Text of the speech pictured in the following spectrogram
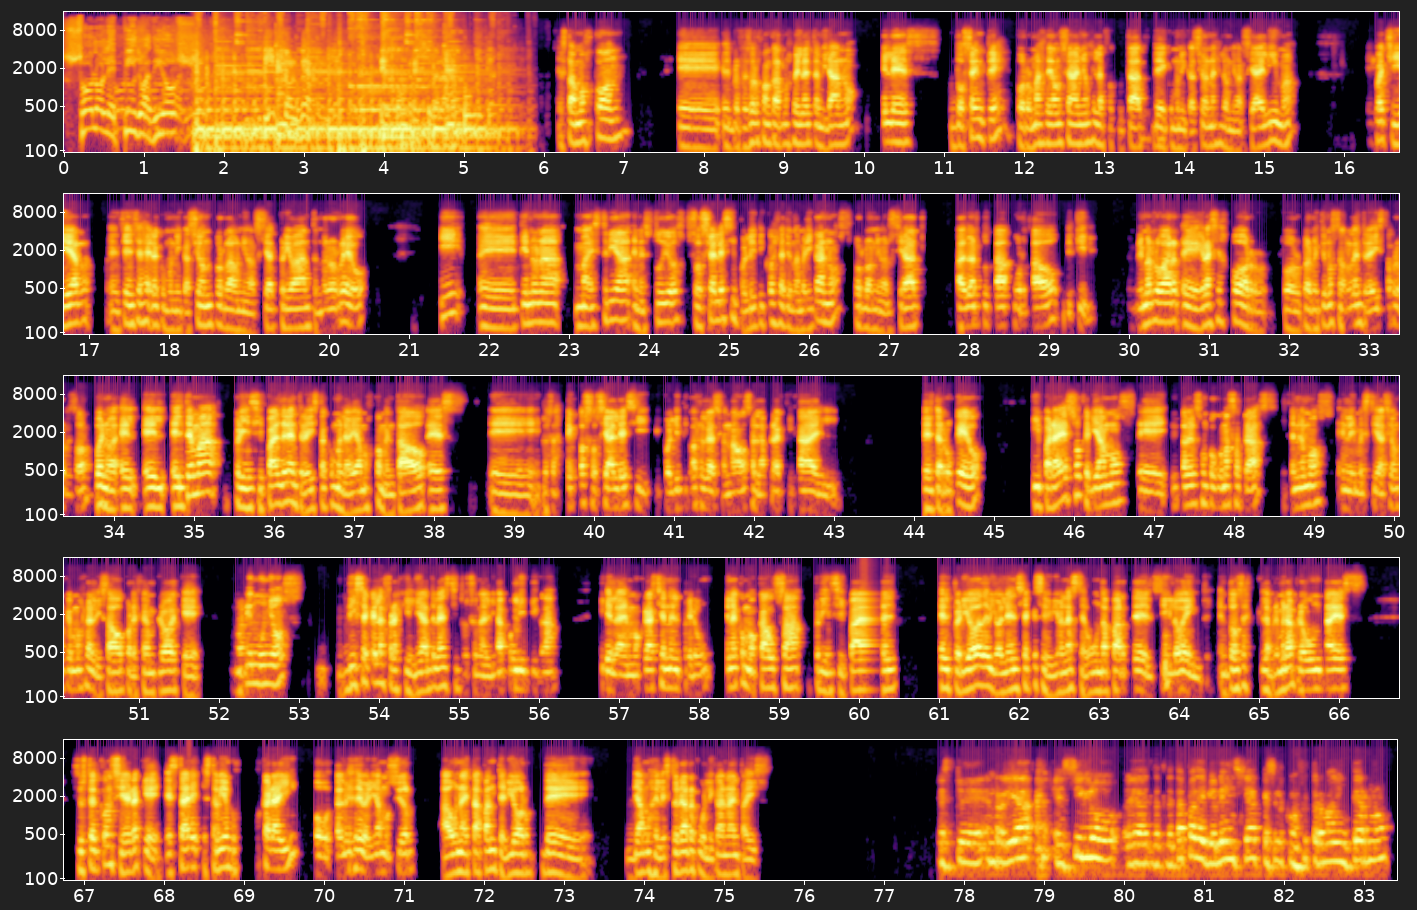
Solo le pido a Dios disolver del Congreso de la República. Estamos con eh, el profesor Juan Carlos Vela Altamirano. Él es docente por más de 11 años en la Facultad de Comunicaciones de la Universidad de Lima. Es bachiller en Ciencias de la Comunicación por la Universidad Privada Antenor Reo y eh, tiene una maestría en Estudios Sociales y Políticos Latinoamericanos por la Universidad Alberto Hurtado de Chile. Primer lugar, eh, gracias por, por, permitirnos tener la entrevista, profesor. Bueno, el, el, el, tema principal de la entrevista, como le habíamos comentado, es eh, los aspectos sociales y, y, políticos relacionados a la práctica del, del terruqueo. Y para eso queríamos eh, ir tal vez un poco más atrás. Tenemos en la investigación que hemos realizado, por ejemplo, de que Martín Muñoz dice que la fragilidad de la institucionalidad política y la democracia en el Perú tiene como causa principal el periodo de violencia que se vivió en la segunda parte del siglo XX. Entonces, la primera pregunta es si usted considera que está, está bien buscar ahí o tal vez deberíamos ir a una etapa anterior de, digamos, de la historia republicana del país. Es que en realidad el siglo, la, la etapa de violencia, que es el conflicto armado interno,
